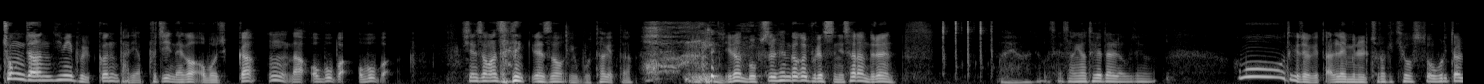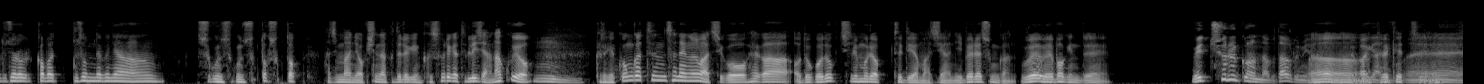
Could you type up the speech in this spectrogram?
충전 힘이 불끈 다리 아프지 내가 업어줄까? 응나 업어봐 업어봐 신성한 산행길에서 이거 못하겠다. 이런 몹쓸 행각을 부렸으니 사람들은 아휴 세상에 어떻게 달라고 제가 어머 어떻게 저렇게 딸내미를 저렇게 키웠어 우리 딸도 저럴까봐 무섭네 그냥 수근수근 쑥덕쑥덕 하지만 역시나 그들에겐 그 소리가 들리지 않았고요. 음. 그렇게 꿈 같은 산행을 마치고 해가 어둑어둑 질 무렵 드디어 맞이한 이별의 순간 왜 어. 외박인데 외출을 끊었나 보다 그러면. 어, 어, 외박이 아니고. 그랬겠지. 예.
